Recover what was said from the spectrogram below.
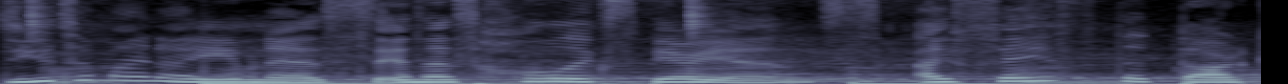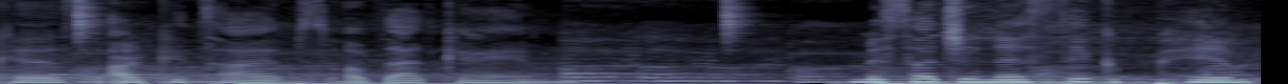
Due to my naiveness in this whole experience, I faced the darkest archetypes of that game misogynistic pimp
